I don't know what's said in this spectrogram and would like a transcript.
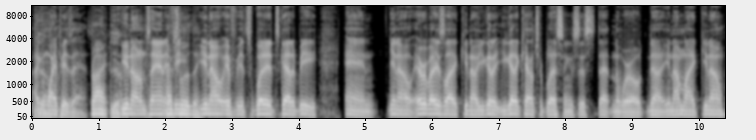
I can wipe his ass. Right. Yeah. You know what I'm saying? If Absolutely. He, you know, if it's what it's got to be, and you know, everybody's like, you know, you gotta you gotta count your blessings, this that in the world. No, you know, I'm like, you know,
